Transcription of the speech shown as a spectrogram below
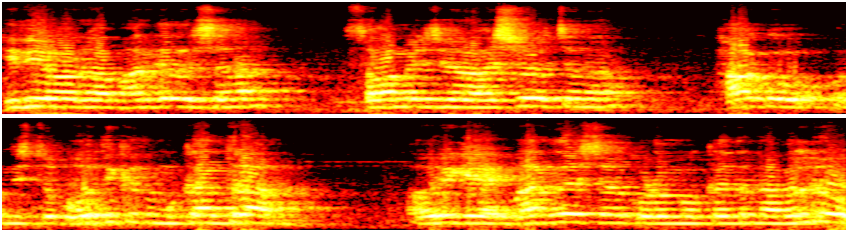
ಹಿರಿಯವರ ಮಾರ್ಗದರ್ಶನ ಸ್ವಾಮೀಜಿಯವರ ಆಶೀರ್ವಚನ ಹಾಗೂ ಒಂದಿಷ್ಟು ಬೌದ್ಧಿಕದ ಮುಖಾಂತರ ಅವರಿಗೆ ಮಾರ್ಗದರ್ಶನ ಕೊಡುವ ಮುಖಾಂತರ ನಾವೆಲ್ಲರೂ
